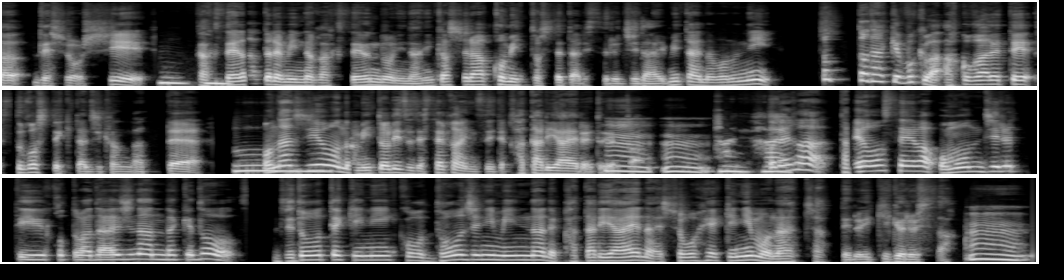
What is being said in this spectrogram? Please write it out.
たでしょうし、うん学生だったらみんな学生運動に何かしらコミットしてたりする時代みたいなものに、ちょっとだけ僕は憧れて過ごしてきた時間があって、同じような見取り図で世界について語り合えるというか。それが多様性は重んじるっていうことは大事なんだけど、自動的にこう同時にみんなで語り合えない障壁にもなっちゃってる息苦しさうん。うん。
